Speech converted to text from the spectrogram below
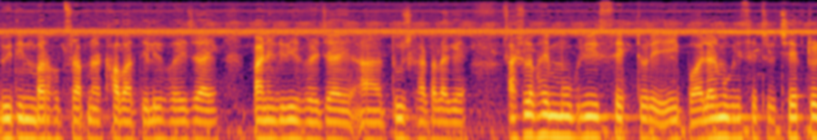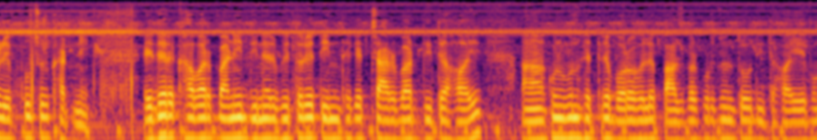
দুই, তিনবার হচ্ছে আপনার খাবার দিলেই হয়ে যায়, পানি দিলেই হয়ে যায় তুষ ঘাটা লাগে। আসলে ভাই মুগরির সেক্টরে এই ব্রয়লার মুগরি সেক্টর সেক্টরে প্রচুর খাটনি। এদের খাবার পানি দিনের ভিতরে তিন থেকে চারবার দিতে হয়। কোনো কোনো ক্ষেত্রে বড় হলে পাঁচবার পর্যন্তও দিতে হয় এবং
